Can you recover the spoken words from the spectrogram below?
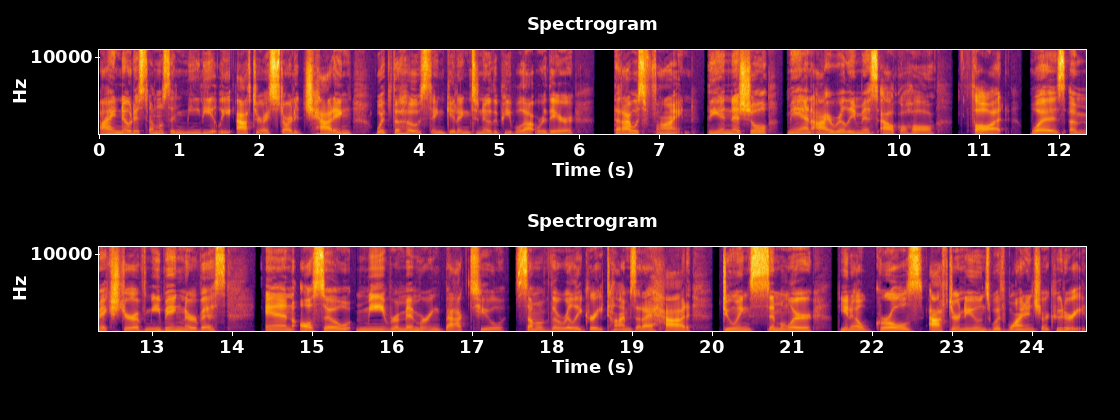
I noticed almost immediately after I started chatting with the host and getting to know the people that were there that I was fine. The initial, man, I really miss alcohol thought was a mixture of me being nervous and also me remembering back to some of the really great times that I had doing similar, you know, girls' afternoons with wine and charcuterie.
